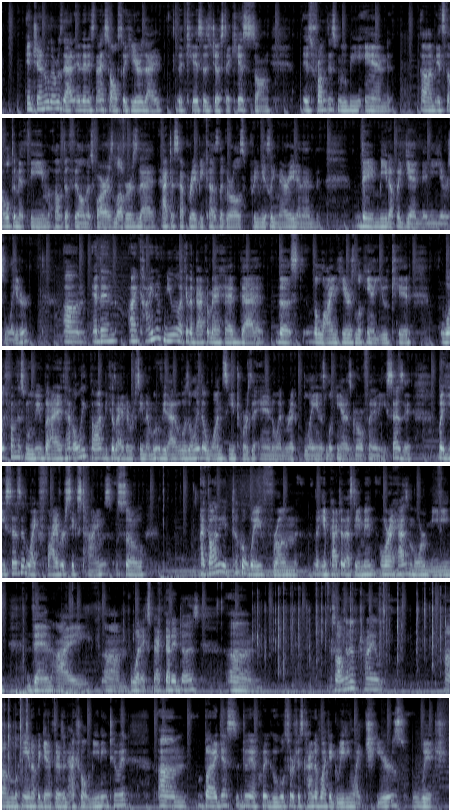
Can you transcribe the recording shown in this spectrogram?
in general, there was that, and then it's nice to also hear that the Kiss is just a Kiss song is from this movie, and um, it's the ultimate theme of the film as far as lovers that had to separate because the girl's previously married and then they meet up again many years later. Um, and then I kind of knew, like in the back of my head, that the the line "Here's looking at you, kid" was from this movie, but I had only thought because I had never seen the movie that it was only the one scene towards the end when Rick Blaine is looking at his girlfriend and he says it but he says it like five or six times. So I thought it took away from the impact of that statement, or it has more meaning than I um, would expect that it does. Um, so I'm gonna try um, looking it up again if there's an actual meaning to it. Um, but I guess doing a quick Google search is kind of like a greeting like cheers, which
